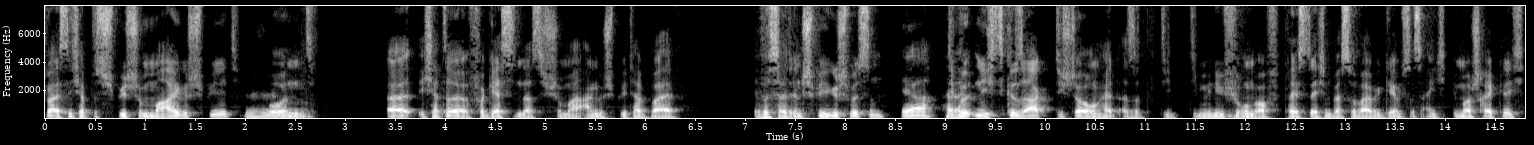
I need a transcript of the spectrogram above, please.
weiß nicht, ich habe das Spiel schon mal gespielt Mhm. und äh, ich hatte vergessen, dass ich schon mal angespielt habe, weil du wirst halt ins Spiel geschmissen. Ja. Die wird nichts gesagt. Die Steuerung halt, also die, die Menüführung auf PlayStation bei Survival Games ist eigentlich immer schrecklich.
